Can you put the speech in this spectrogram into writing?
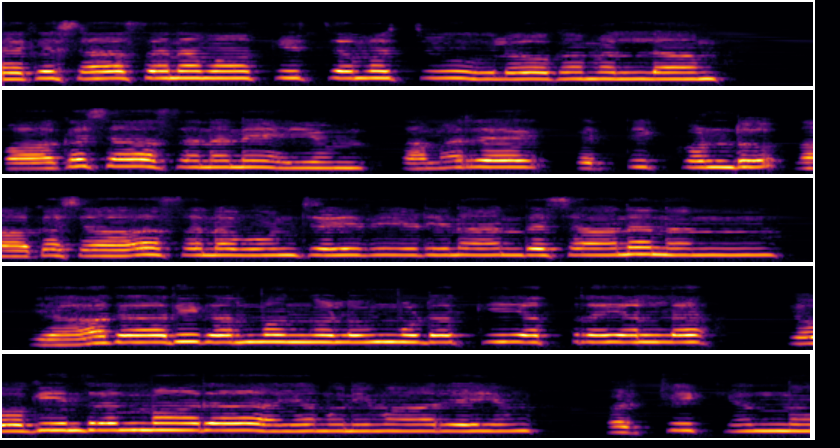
ഏകശാസനമാക്കി ചമച്ചു. ലോകമെല്ലാം പാകശാസനനെയും സമരെ കെട്ടിക്കൊണ്ടു നാഗശാസനവും ചെയ്തിടിനാൻ ദശാനനൻ. യാഗാദി കർമ്മങ്ങളും മുടക്കി അത്രയല്ല യോഗീന്ദ്രന്മാരായ മുനിമാരെയും ഭക്ഷിക്കുന്നു.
